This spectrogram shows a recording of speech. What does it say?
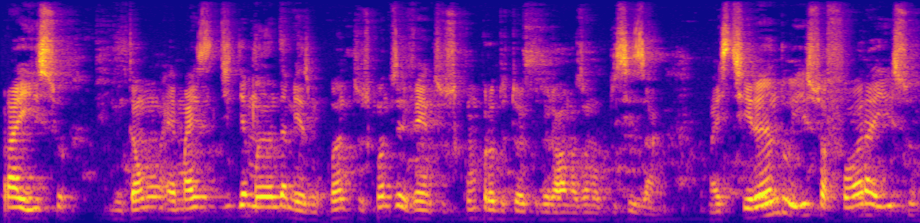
para isso. Então é mais de demanda mesmo. Quantos, quantos eventos com produtor cultural nós vamos precisar? Mas tirando isso, afora isso,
